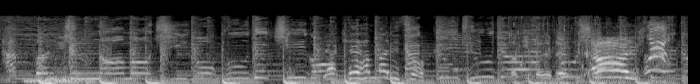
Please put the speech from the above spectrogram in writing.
한 번쯤 넘어지고 부딪히고 야, 개한 마리 있어. 가끔 주저앉고 싶어도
